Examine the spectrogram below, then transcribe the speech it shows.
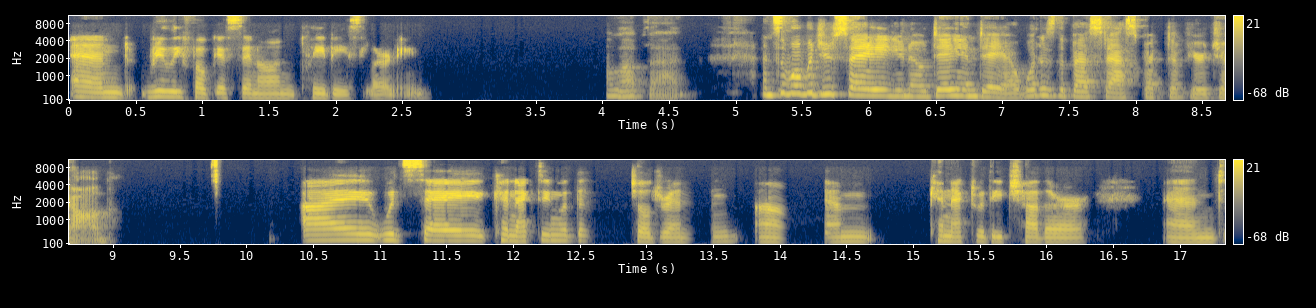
and really focus in on play-based learning. I love that. And so what would you say, you know, day in, day out, what is the best aspect of your job? I would say connecting with the children, um, connect with each other, and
